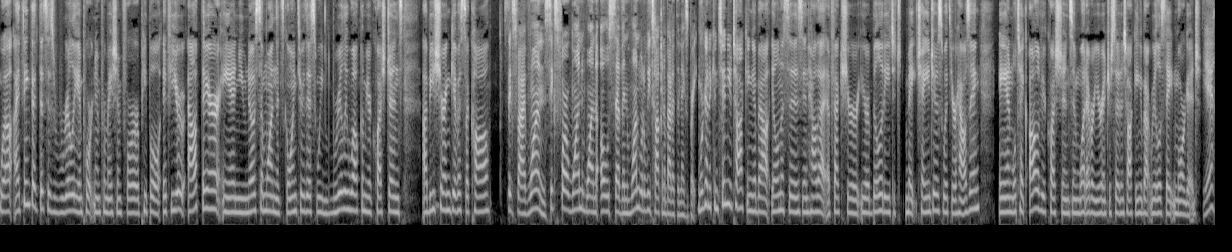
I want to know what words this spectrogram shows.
Well, I think that this is really important information for people. If you're out there and you know someone that's going through this, we really welcome your questions. Uh, be sure and give us a call. 651 641 1071. What are we talking about at the next break? We're going to continue talking about illnesses and how that affects your, your ability to make changes with your housing. And we'll take all of your questions and whatever you're interested in talking about real estate and mortgage. Yeah.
